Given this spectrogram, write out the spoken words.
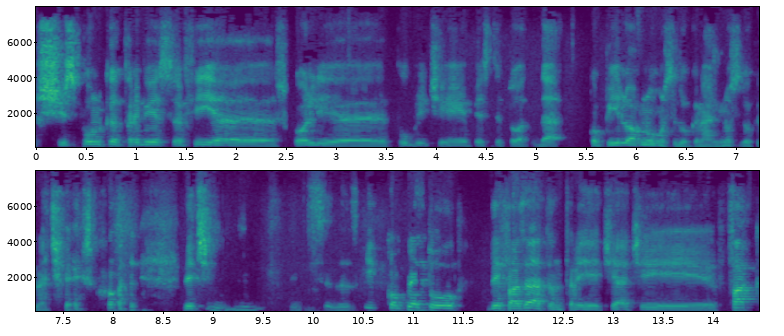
și spun că trebuie să fie școli uh, publice peste tot. Dar copiilor nu se duc în, nu se duc în acele școli. Deci e completul defazat între ceea ce fac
